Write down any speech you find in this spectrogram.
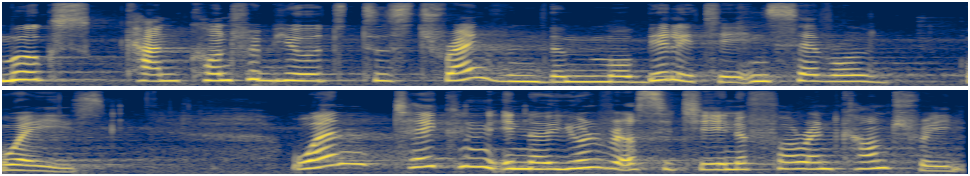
MOOCs can contribute to strengthen the mobility in several ways. When taken in a university in a foreign country,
